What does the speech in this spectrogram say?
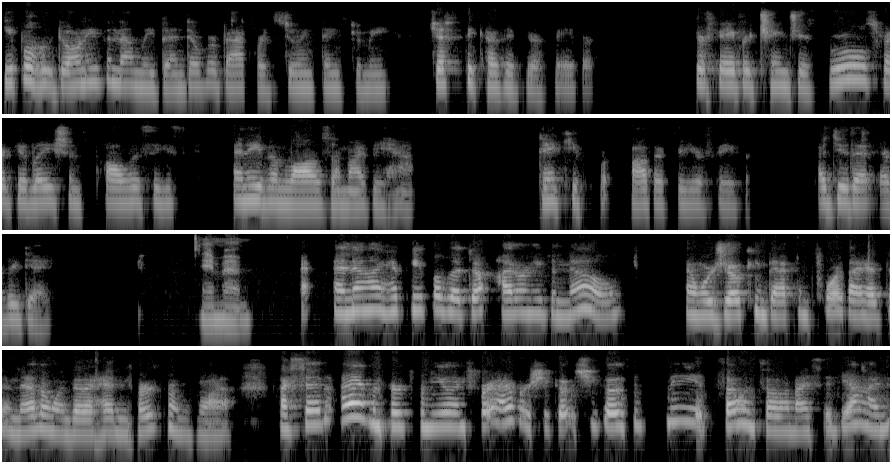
People who don't even know me bend over backwards doing things for me just because of your favor. Your favor changes rules, regulations, policies, and even laws on my behalf. Thank you, Father, for your favor. I do that every day. Amen. And now I have people that don't, I don't even know. And we're joking back and forth. I had another one that I hadn't heard from in a while. I said, I haven't heard from you in forever. She goes, she goes, it's me, it's so and so. And I said, yeah, I,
